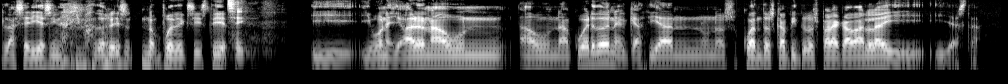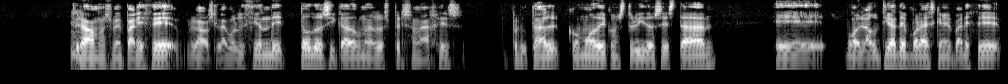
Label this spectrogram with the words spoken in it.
la serie sin animadores no puede existir. Sí. Y, y bueno, llegaron a un, a un acuerdo en el que hacían unos cuantos capítulos para acabarla y, y ya está. Pero Mm. vamos, me parece, vamos, la evolución de todos y cada uno de los personajes, brutal, cómo deconstruidos están. Eh, bueno, la última temporada es que me parece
